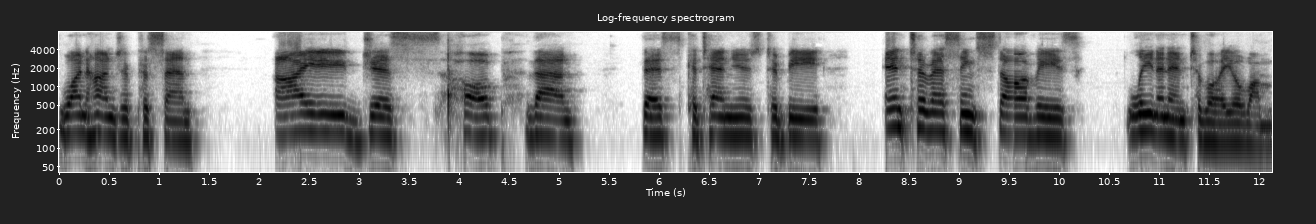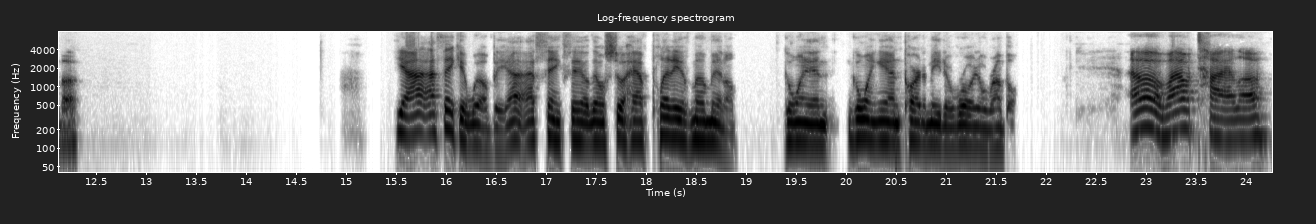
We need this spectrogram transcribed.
100%. I just hope that this continues to be interesting stories leading into Royal Rumble. Yeah, I think it will be. I, I, think they'll they'll still have plenty of momentum going in going in. Part of me to Royal Rumble. Oh wow, Tyler!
